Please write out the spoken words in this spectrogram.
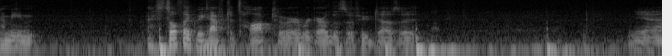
I mean, I still think we have to talk to her regardless of who does it. Yeah.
